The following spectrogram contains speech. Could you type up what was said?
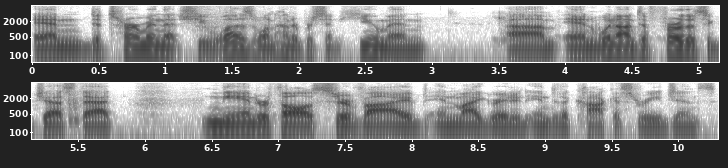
and determined that she was 100% human um, and went on to further suggest that Neanderthals survived and migrated into the Caucasus regions.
